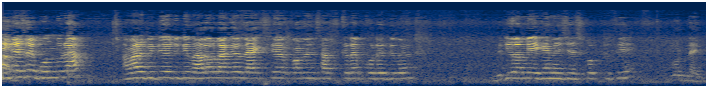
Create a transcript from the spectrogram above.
ঠিক আছে বন্ধুরা আমার ভিডিও যদি ভালো লাগে লাইক শেয়ার কমেন্ট সাবস্ক্রাইব করে দিবেন। ভিডিও আমি এখানে শেষ করতেছি। গুড নাইট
